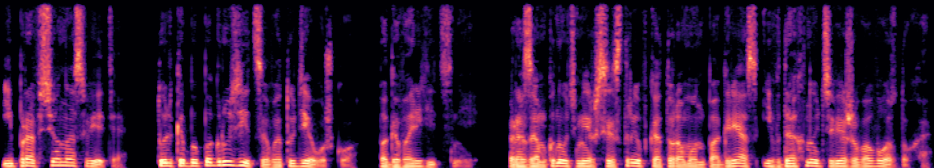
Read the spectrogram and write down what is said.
и про все на свете, только бы погрузиться в эту девушку, поговорить с ней, разомкнуть мир сестры, в котором он погряз, и вдохнуть свежего воздуха.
